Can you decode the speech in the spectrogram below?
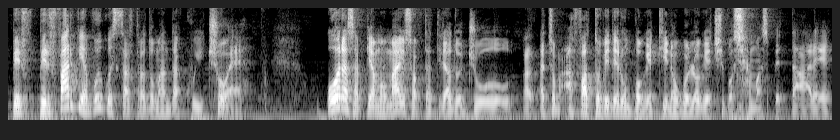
per, per farvi a voi quest'altra domanda qui, cioè Ora sappiamo che Microsoft ha tirato giù, insomma, ha fatto vedere un pochettino quello che ci possiamo aspettare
